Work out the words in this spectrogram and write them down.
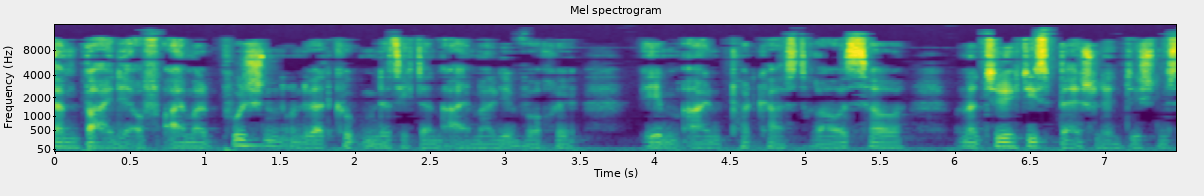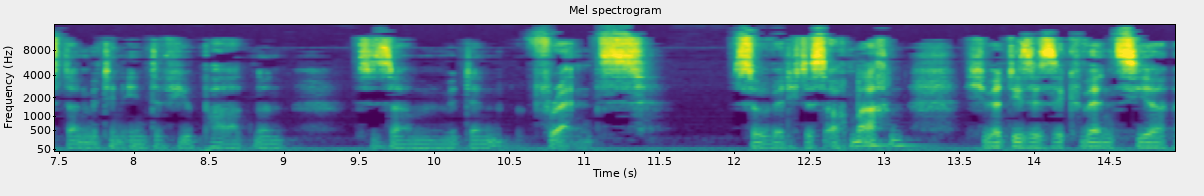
dann beide auf einmal pushen und werde gucken, dass ich dann einmal die Woche eben einen Podcast raushau und natürlich die Special Editions dann mit den Interviewpartnern zusammen mit den Friends. So werde ich das auch machen. Ich werde diese Sequenz hier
